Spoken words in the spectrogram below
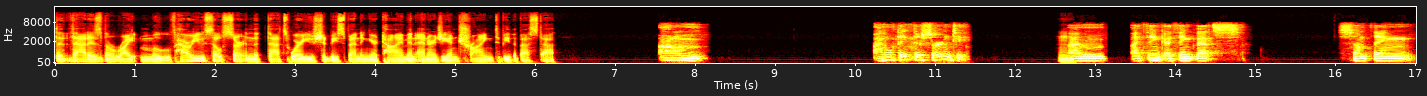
that that is the right move? How are you so certain that that's where you should be spending your time and energy and trying to be the best at? Um i don't think there's certainty. Hmm. i'm i think i think that's something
